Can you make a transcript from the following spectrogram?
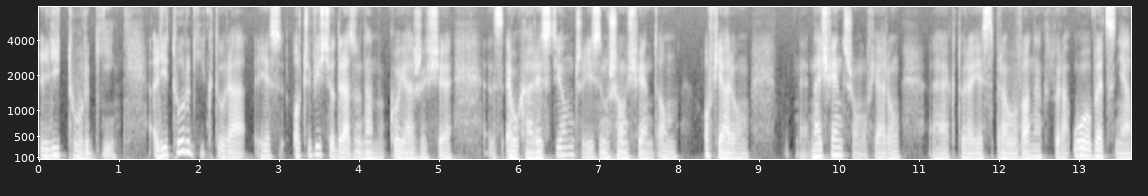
liturgii. Liturgii, która jest oczywiście od razu nam kojarzy się z Eucharystią, czyli z mszą świętą, ofiarą, e, najświętszą ofiarą, e, która jest sprawowana, która uobecnia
